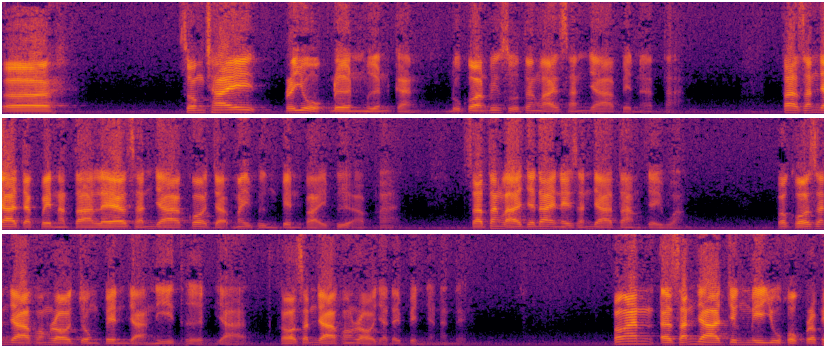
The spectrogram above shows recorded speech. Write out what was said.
เทรงใช้ประโยคเดินเหมือนกัน ดูก่อนภิกษุทั้งหลายสัญญาเป็นอนัตตา ถ้าสัญญาจักเป็นอัตตาแล้วสัญญาก็จะไม่พึงเป็นไปเพื่ออาพาธสัตว์ทั้งหลายจะได้ในสัญญาตามใจหวังก็ขอสัญญาของเราจงเป็นอย่างนี้เถิดอย่าขอสัญญาของเราอย่าได้เป็นอย่างนั้นเลยเพราะงั้นสัญญาจึงมีอยู่หกประเภ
